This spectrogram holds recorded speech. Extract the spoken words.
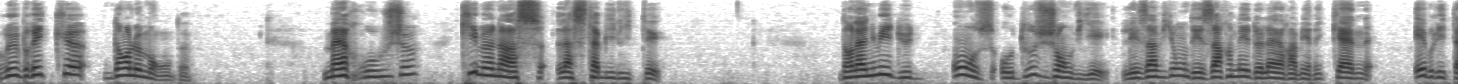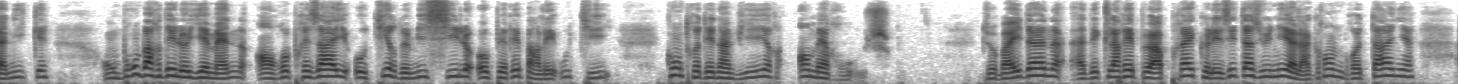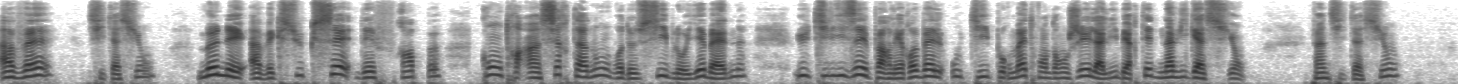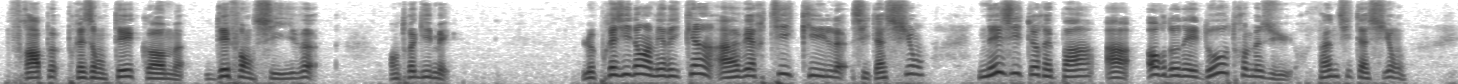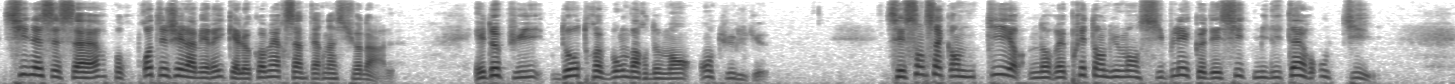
Rubrique dans le monde. Mer Rouge, qui menace la stabilité? Dans la nuit du 11 au 12 janvier, les avions des armées de l'air américaines et britanniques ont bombardé le Yémen en représailles aux tirs de missiles opérés par les Houthis contre des navires en mer Rouge. Joe Biden a déclaré peu après que les États-Unis et la Grande-Bretagne avaient mené avec succès des frappes contre un certain nombre de cibles au Yémen, utilisées par les rebelles Houthis pour mettre en danger la liberté de navigation. Frappe présentée comme défensive. Le président américain a averti qu'il, n'hésiterait pas à ordonner d'autres mesures, si nécessaire pour protéger l'Amérique et le commerce international. Et depuis, d'autres bombardements ont eu lieu. Ces 150 tirs n'auraient prétendument ciblé que des sites militaires outils.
